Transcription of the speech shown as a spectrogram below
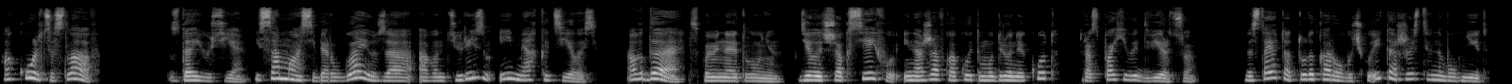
А кольца, Слав? Сдаюсь я и сама себя ругаю за авантюризм и мягкотелость. «Ах да», — вспоминает Лунин, делает шаг к сейфу и, нажав какой-то мудреный код, распахивает дверцу. Достает оттуда коробочку и торжественно бубнит.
